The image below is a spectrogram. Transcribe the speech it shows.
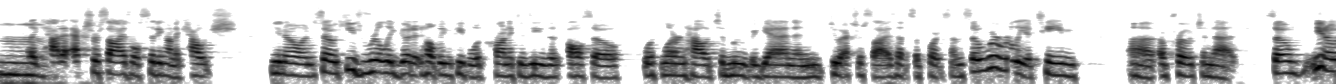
mm. like how to exercise while sitting on a couch. You know, and so he's really good at helping people with chronic disease also with learn how to move again and do exercise that supports them. So we're really a team uh, approach in that. So you know,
